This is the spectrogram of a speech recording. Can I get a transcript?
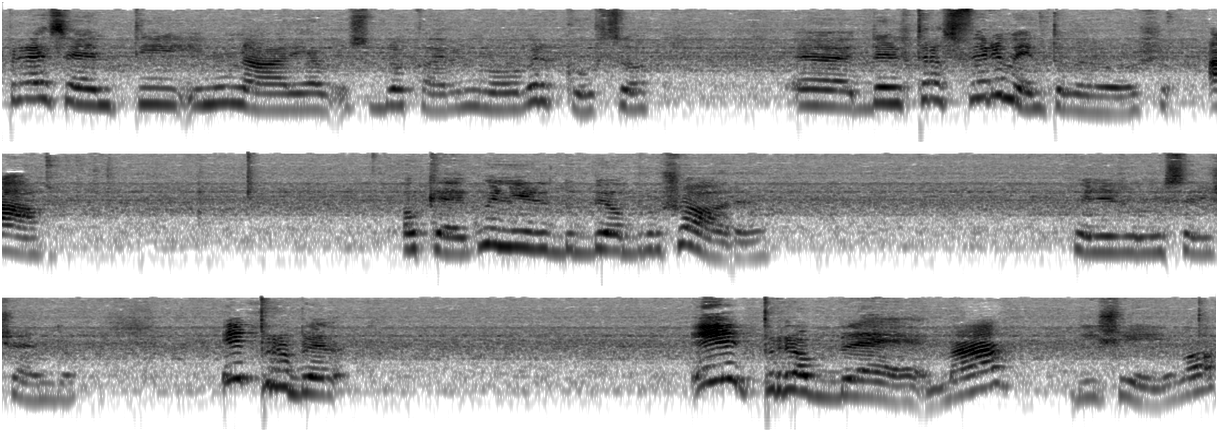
presenti in un'area, sbloccare il nuovo percorso eh, del trasferimento veloce. Ah. Ok, quindi li dobbiamo bruciare. Quindi tu mi stai dicendo. Il problema... Il problema, dicevo,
